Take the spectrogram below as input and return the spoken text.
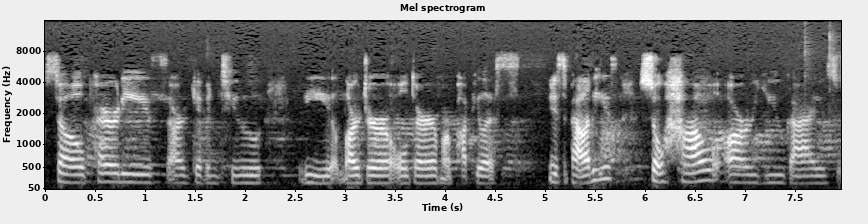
So priorities are given to the larger, older, more populous municipalities. So how are you guys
